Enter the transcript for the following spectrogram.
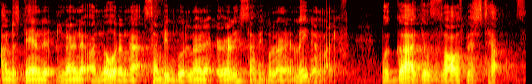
understand it, learn it, or know it or not, some people learn it early, some people learn it late in life. But God gives us all special talents.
